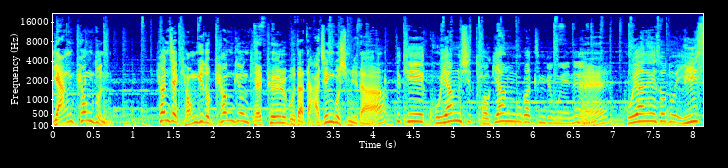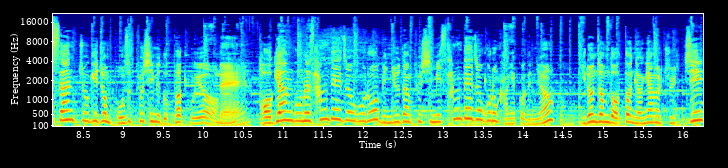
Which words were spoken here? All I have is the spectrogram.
양평군. 현재 경기도 평균 개표율보다 낮은 곳입니다. 특히 고양시 덕양구 같은 경우에는 네. 고양에서도 일산 쪽이 좀 보수 표심이 높았고요. 네. 덕양구는 상대적으로 민주당 표심이 상대적으로 강했거든요. 이런 점도 어떤 영향을 줄지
